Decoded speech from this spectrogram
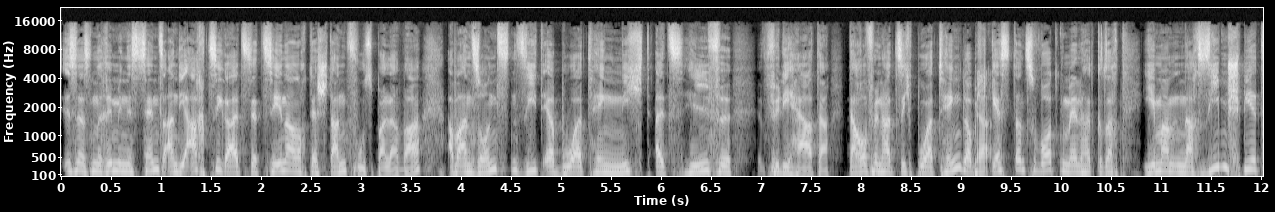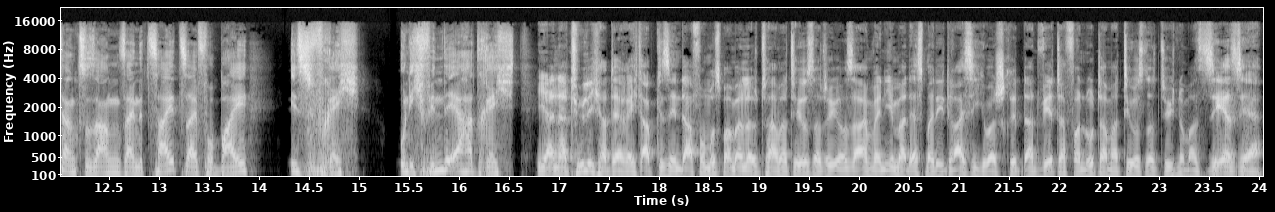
ist das eine Reminiszenz an die 80er, als der Zehner noch der Standfußballer war. Aber ansonsten sieht er Boateng nicht als Hilfe für die Hertha. Daraufhin hat sich Boateng, glaube ich, ja. gestern zu Wort gemeldet, hat gesagt, jemandem nach sieben Spieltagen zu sagen, seine Zeit sei vorbei, ist frech. Und ich finde, er hat recht. Ja, natürlich hat er recht. Abgesehen davon muss man bei Lothar Matthäus natürlich auch sagen, wenn jemand erstmal die 30 überschritten hat, wird er von Lothar Matthäus natürlich nochmal sehr, sehr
